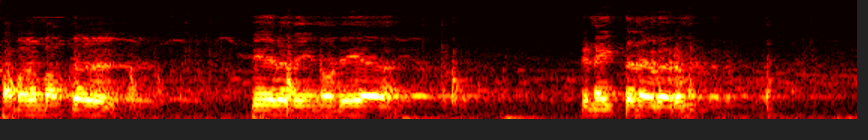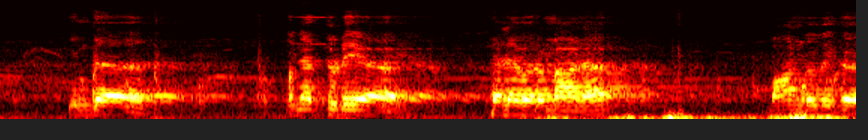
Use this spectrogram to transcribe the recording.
தமிழ் மக்கள் பேரவையினுடைய இணைத்தலைவரும் இந்த இனத்துடைய தலைவருமான மாண்புமிகு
